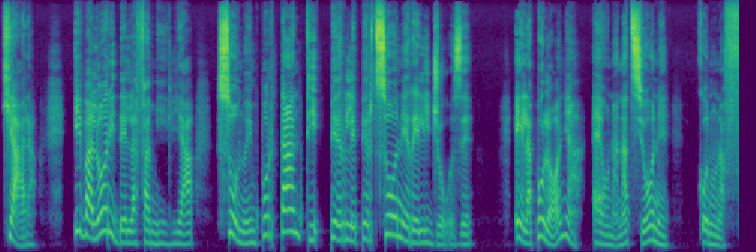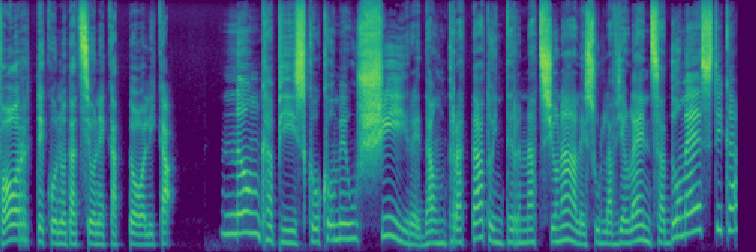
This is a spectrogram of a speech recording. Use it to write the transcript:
Chiara, i valori della famiglia sono importanti per le persone religiose e la Polonia è una nazione con una forte connotazione cattolica. Non capisco come uscire da un trattato internazionale sulla violenza domestica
